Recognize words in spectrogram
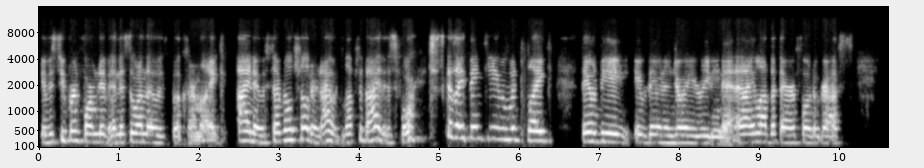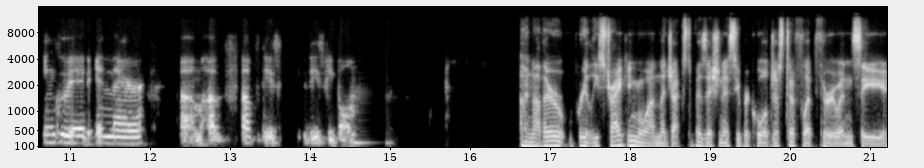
it was super informative. And this is one of those books where I'm like, I know several children I would love to buy this for just because I think you would like, they would be, they would enjoy reading it. And I love that there are photographs included in there um, of, of these, these people. Another really striking one, the juxtaposition is super cool just to flip through and see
